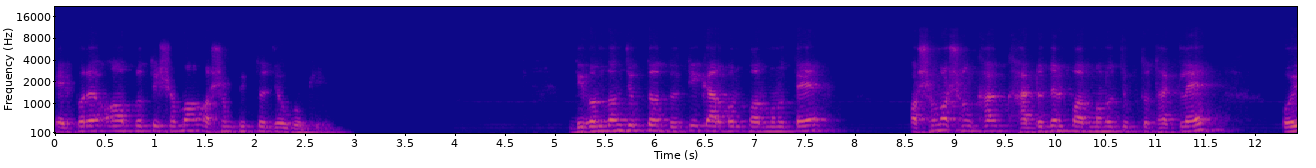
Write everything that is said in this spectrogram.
এরপরে অপ্রতিসম অসম্পৃক্ত যৌগ কি? দ্বিবন্ধনযুক্ত দুটি কার্বন পরমাণুতে অসম সংখ্যক হাইড্রোজেন পরমাণু যুক্ত থাকলে ওই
